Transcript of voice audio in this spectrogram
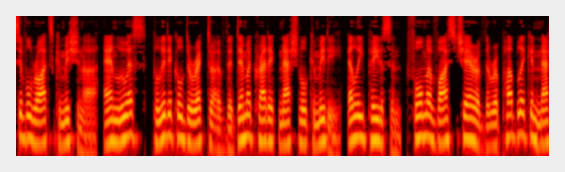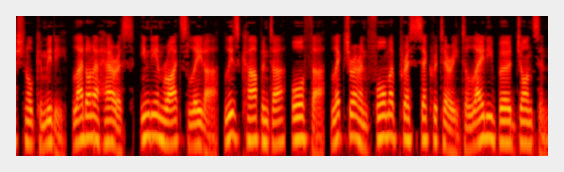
Civil Rights Commissioner, Ann Lewis, Political Director of the Democratic National Committee, Elly Peterson, former Vice Chair of the Republican National Committee, LaDonna Harris, Indian rights leader, Liz Carpenter, author, lecturer and former press secretary to Lady Bird Johnson,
